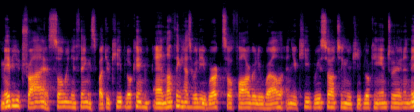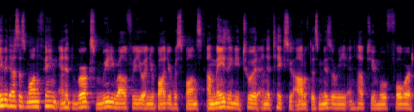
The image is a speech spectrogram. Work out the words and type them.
maybe you try so many things, but you keep looking and nothing has really worked so far really well. And you keep researching, you keep looking into it. And maybe there's this one thing and it works really well for you and your body responds amazingly to it. And it takes you out of this misery and helps you move forward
